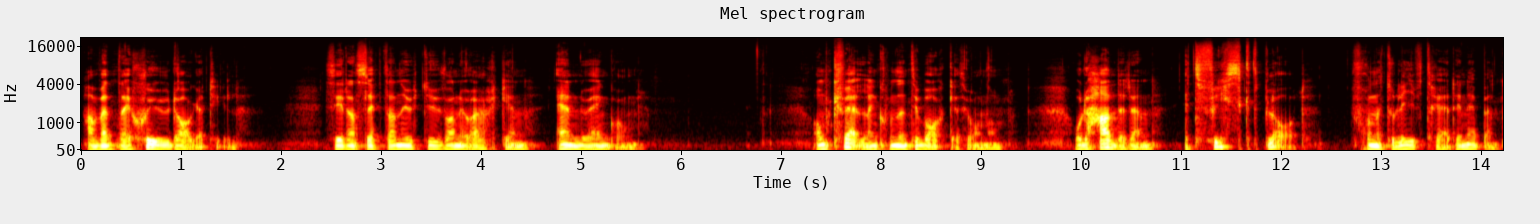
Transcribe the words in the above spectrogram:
Han väntade sju dagar till sedan släppte han ut duvan ur arken ännu en gång. Om kvällen kom den tillbaka till honom och då hade den ett friskt blad från ett olivträd i näbben.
